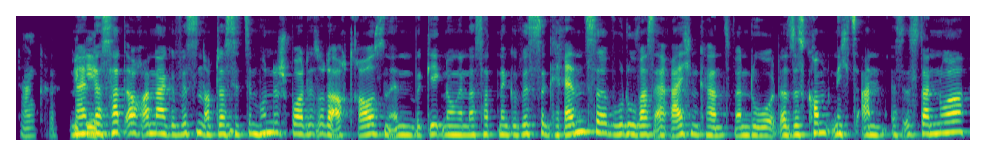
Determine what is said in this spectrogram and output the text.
danke. Nein, gehen. das hat auch an einer gewissen, ob das jetzt im Hundesport ist oder auch draußen in Begegnungen, das hat eine gewisse Grenze, wo du was erreichen kannst, wenn du, also es kommt nichts an. Es ist dann nur,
